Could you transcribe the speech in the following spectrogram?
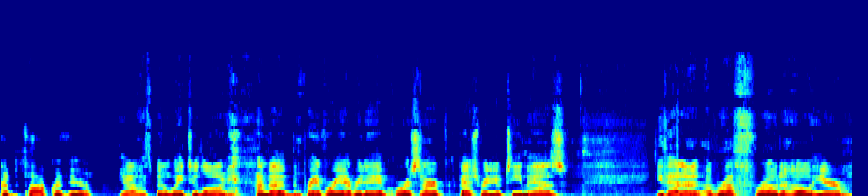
Good to talk with you. Yeah, it's been way too long. I've been praying for you every day, of course, and our Compassion Radio team has. You've had a, a rough row to hoe here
